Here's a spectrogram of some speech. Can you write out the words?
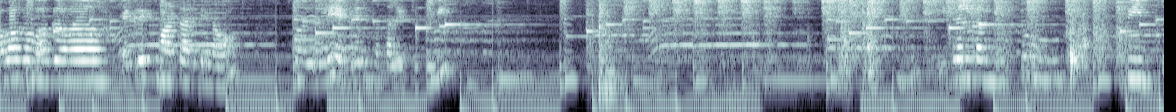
ಅವಾಗ ಅವಾಗ ಎಗ್ ರೈಸ್ ಮಾಡ್ತಾ ಇರ್ತೀವಿ ನಾವು. ಸೊ ಇದರಲ್ಲಿ ಎಗ್ ರೈಸ್ ಮಸಾಲ ಇಟ್ಟಿರ್ತೀವಿ. ಇದರಲ್ಲಿ ಬಂದ್ಬಿಟ್ಟು ಬೀನ್ಸ್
